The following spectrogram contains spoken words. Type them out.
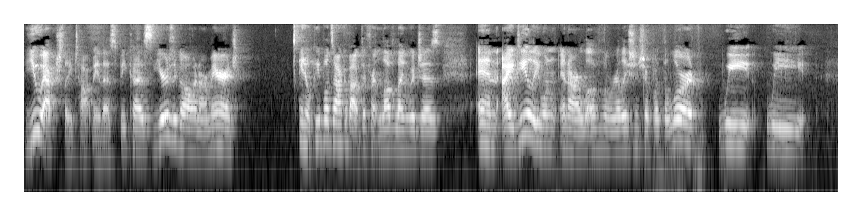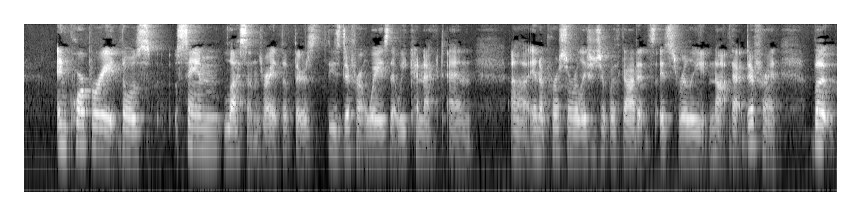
you actually taught me this because years ago in our marriage you know people talk about different love languages and ideally when in our love relationship with the lord we we incorporate those same lessons right that there's these different ways that we connect and uh, in a personal relationship with god it's it's really not that different but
